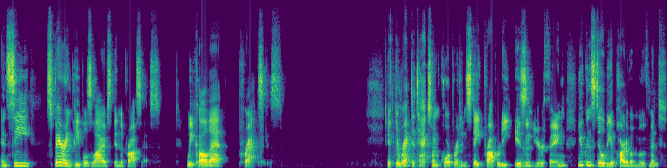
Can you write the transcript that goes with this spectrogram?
and C, sparing people's lives in the process. We call that praxis. If direct attacks on corporate and state property isn't your thing, you can still be a part of a movement.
